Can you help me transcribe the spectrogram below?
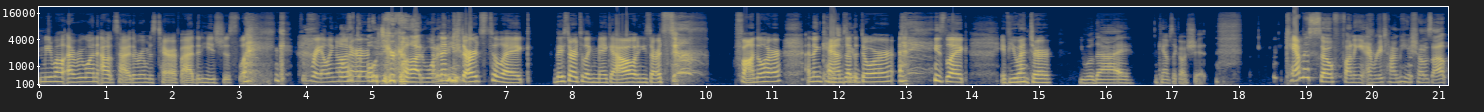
Meanwhile, everyone outside of the room is terrified that he's just like railing on like, her. oh dear God, what and then he starts to like, they start to like make out, and he starts to fondle her. And then Cam's at do. the door, and he's like, "If you enter, you will die." And Cam's like, "Oh shit." Cam is so funny every time he shows up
